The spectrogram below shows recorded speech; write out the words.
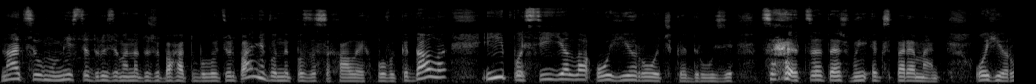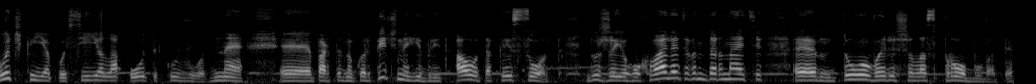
На цьому місці, друзі, в мене дуже багато було тюльпанів, вони позасихали, їх повикидала і посіяла огірочки, друзі. Це, це теж мій експеримент. Огірочки я посіяла отаку от. Не е, партенокорпічний гібрид, а отакий сорт. Дуже його хвалять в інтернеті, е, то вирішила спробувати.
